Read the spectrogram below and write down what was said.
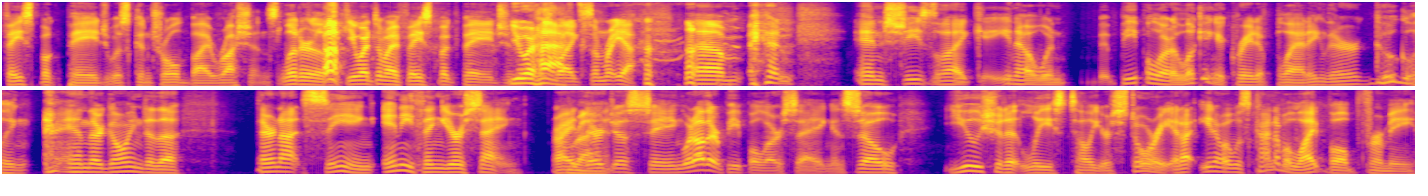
Facebook page was controlled by Russians. Literally, like you went to my Facebook page, and You were hacked. Like some, yeah, um, and and she's like, you know, when people are looking at creative planning, they're googling and they're going to the, they're not seeing anything you're saying, right? They're just seeing what other people are saying, and so you should at least tell your story. And I, you know, it was kind of a light bulb for me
